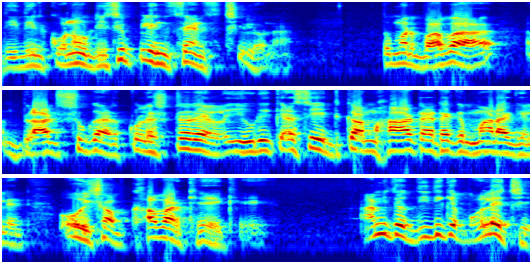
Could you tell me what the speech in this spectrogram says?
দিদির কোনো ডিসিপ্লিন সেন্স ছিল না। তোমার বাবা blood sugar cholesterol uric acid কাম হার্ট অ্যাটাকে মারা গেলেন, ওই সব খাবার খেয়ে খেয়ে। আমি তো দিদিকে বলেছি,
